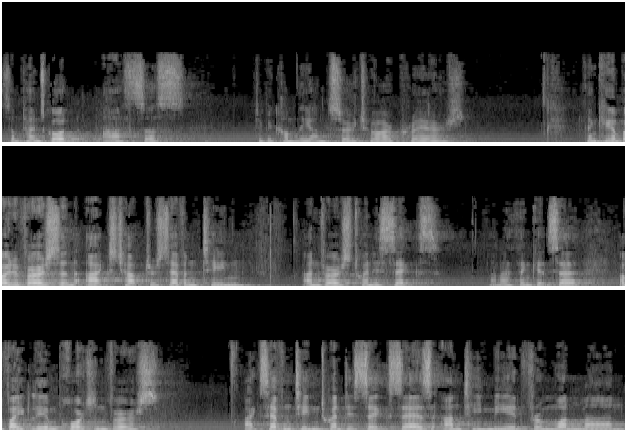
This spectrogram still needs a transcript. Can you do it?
Sometimes God asks us to become the answer to our prayers. Thinking about a verse in Acts chapter 17 and verse 26, and I think it's a, a vitally important verse. Acts 17:26 says, "And he made from one man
